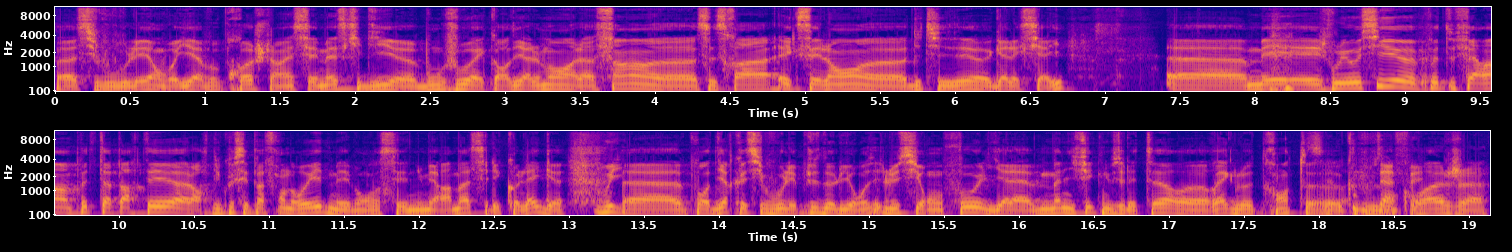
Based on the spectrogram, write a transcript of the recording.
Euh, si vous voulez envoyer à vos proches un SMS qui dit bonjour et cordialement à la fin, ce sera excellent d'utiliser Galaxy AI. Euh, mais je voulais aussi euh, faire un petit aparté. Alors du coup c'est pas Frandroid, mais bon c'est Numérama, c'est les collègues. Oui. Euh, pour dire que si vous voulez plus de Lu- Lucie Ronfaux, il y a la magnifique newsletter euh, Règle 30 C'est euh, que je vous encourage à,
